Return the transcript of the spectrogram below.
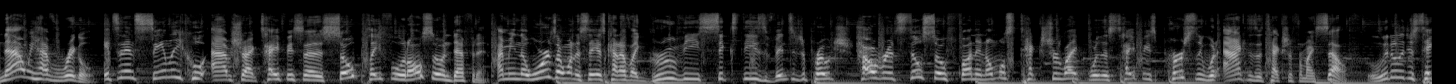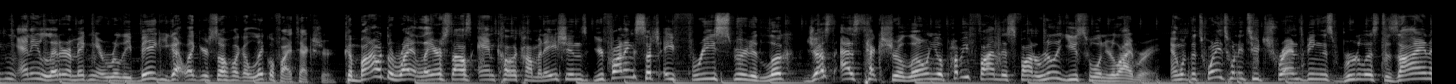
Now we have Wriggle. It's an insanely cool abstract typeface that is so playful and also indefinite. I mean, the words I want to say is kind of like groovy 60s vintage approach. However, it's still so fun and almost texture-like where this typeface personally would act as a texture for myself. Literally just taking any letter and making it really big, you got like yourself like a liquify texture. Combined with the right layer styles and color combinations, you're finding such a free-spirited look. Just as texture alone, you'll probably find this font really useful in your library. And with the 2022 trends being this brutalist design,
